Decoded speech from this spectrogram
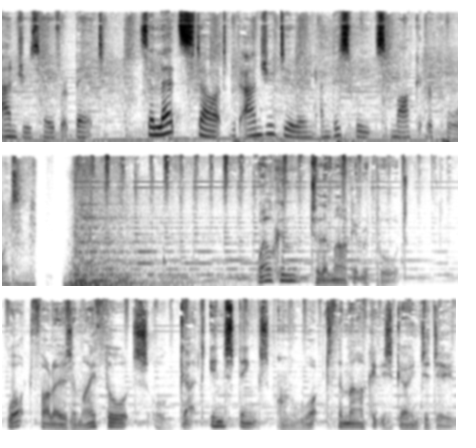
Andrew's favourite bit. So let's start with Andrew Dewing and this week's Market Report. Welcome to the Market Report. What follows are my thoughts or gut instincts on what the market is going to do.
